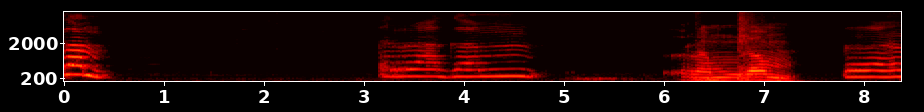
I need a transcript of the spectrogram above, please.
గమ్ రగం రంగం రంగం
